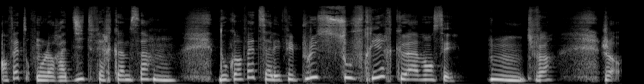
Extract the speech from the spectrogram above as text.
en fait on leur a dit de faire comme ça. Hmm. Donc en fait ça les fait plus souffrir que avancer Hmm. tu vois? Genre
